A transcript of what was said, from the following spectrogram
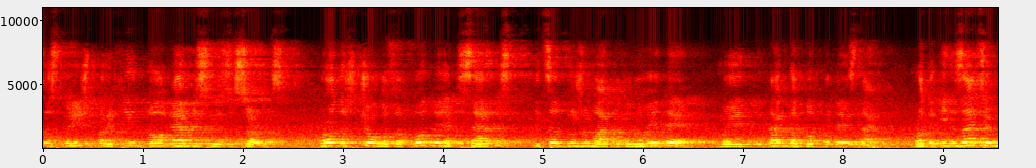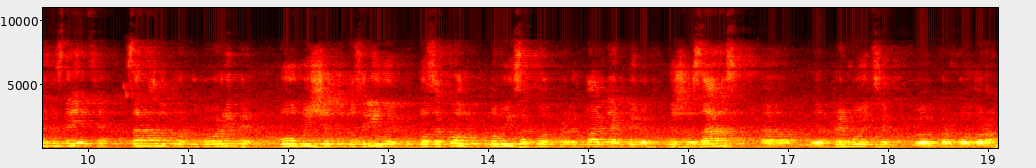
це скоріш перехід до everything as a service. Продаж чого завгодно як сервіс, і це дуже маркетингова ідея. Ми і так давно про неї знаємо. Про токенізацію, мені здається, зарано трохи говорити, бо ми ще не дозріли, бо закон, новий закон про віртуальні активи лише зараз е, е, прямується в Верховну Раду.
